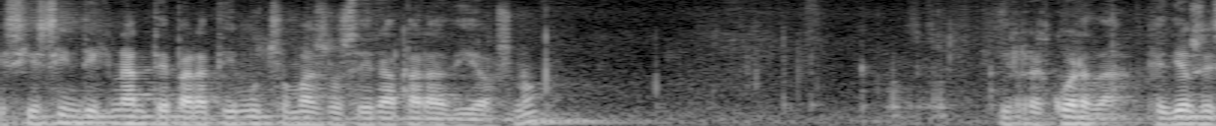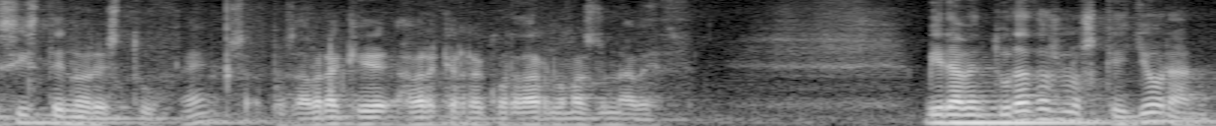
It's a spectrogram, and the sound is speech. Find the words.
Que si es indignante para ti, mucho más lo será para Dios, ¿no? y recuerda que Dios existe y no eres tú. ¿eh? pues habrá que, habrá que recordarlo más de una vez. Bienaventurados los que lloran,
